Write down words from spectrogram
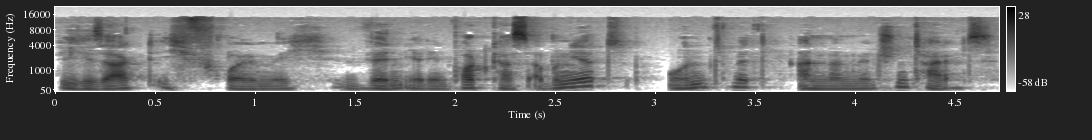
Wie gesagt, ich freue mich, wenn ihr den Podcast abonniert und mit anderen Menschen teilt.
